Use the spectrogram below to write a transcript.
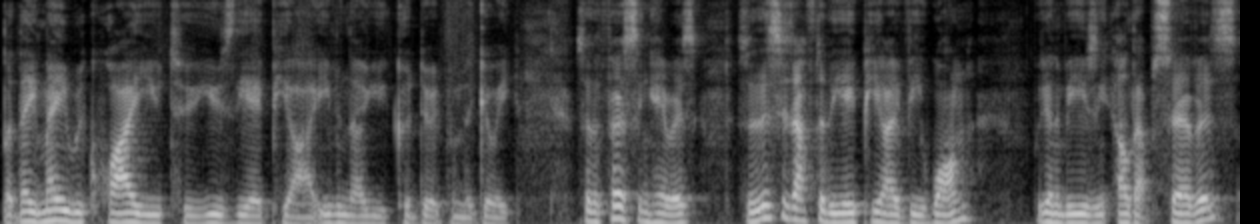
but they may require you to use the API even though you could do it from the GUI. So the first thing here is, so this is after the API v1. We're going to be using LDAP servers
